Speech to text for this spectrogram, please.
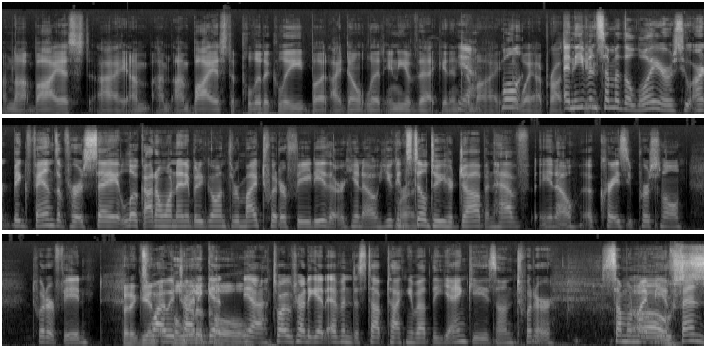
I'm not biased. I, I'm, I'm I'm biased politically, but I don't let any of that get into my Well, the way I prosecute. And even some of the lawyers who aren't big fans of hers say, "Look, I don't want anybody going through my Twitter feed either. You know, you can Right. still do your job and have you know a crazy personal Twitter feed. But again, that's why we try to political- get yeah, that's why we try to get Evan to stop talking about the Yankees on Twitter. Someone might Oh, be offended.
